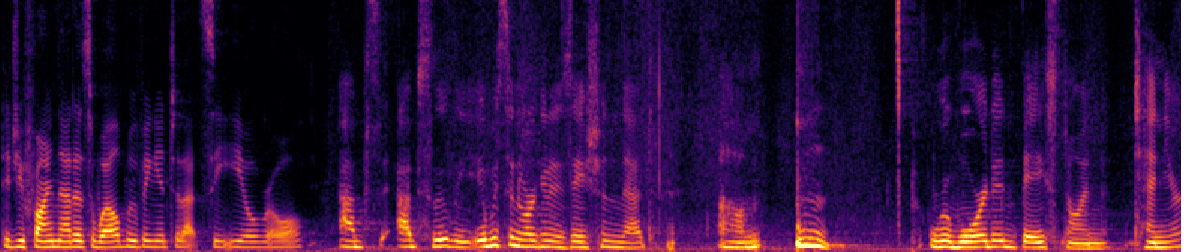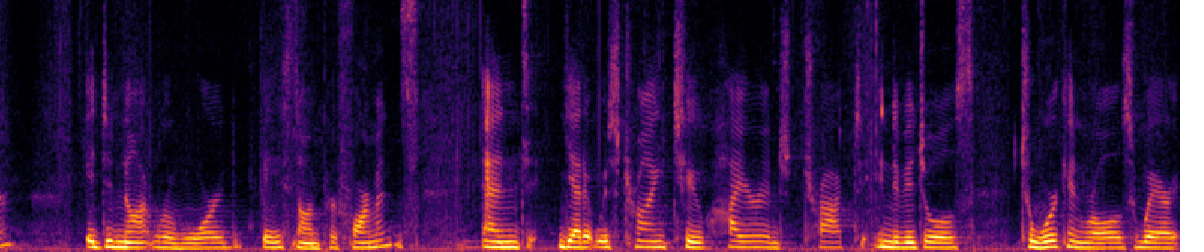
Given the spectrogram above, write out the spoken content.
Did you find that as well, moving into that CEO role? Abs absolutely. It was an organization that um, rewarded based on tenure it did not reward based on performance. And yet it was trying to hire and attract individuals to work in roles where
